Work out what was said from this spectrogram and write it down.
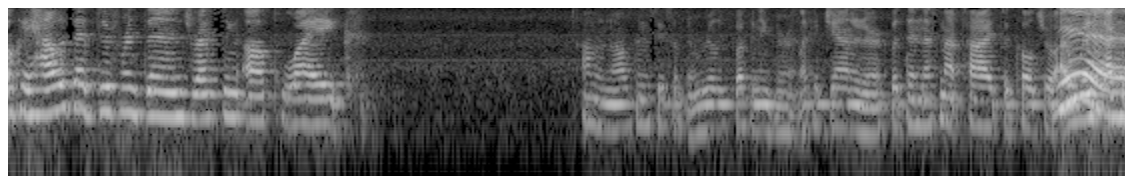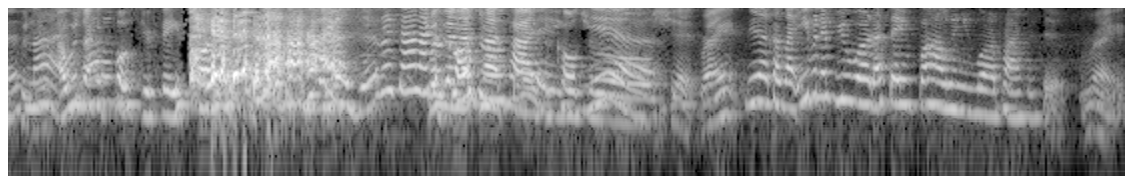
Okay, how is that different than dressing up like? I don't know. I was gonna say something really fucking ignorant, like a janitor, but then that's not tied to cultural. I wish I Yeah, could put. not. Your, I wish I could a- post your face. on it. that's not like but a then that's not tied thing. to cultural yeah shit, right? yeah because like even if you were let's say for halloween you were a prostitute Right.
